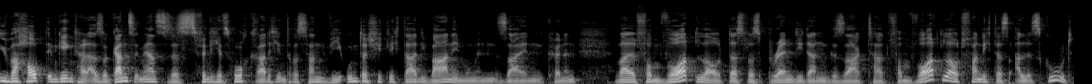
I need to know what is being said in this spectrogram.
Überhaupt im Gegenteil. Also ganz im Ernst, das finde ich jetzt hochgradig interessant, wie unterschiedlich da die Wahrnehmungen sein können. Weil vom Wortlaut, das, was Brandy dann gesagt hat, vom Wortlaut fand ich das alles gut.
